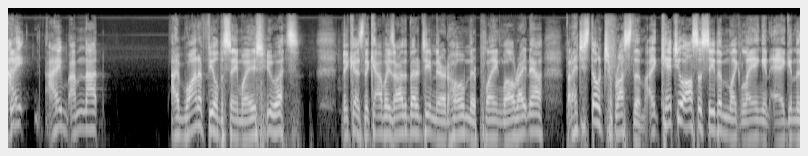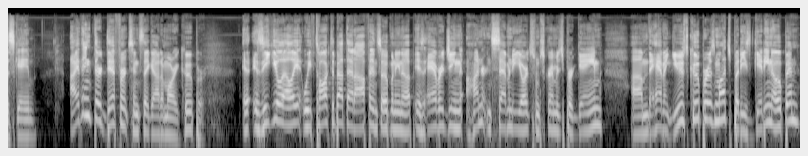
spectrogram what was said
I, I, I'm not. I want to feel the same way as you was, because the Cowboys are the better team. They're at home. They're playing well right now, but I just don't trust them. I, can't you also see them like laying an egg in this game? I think they're different since they got Amari Cooper. Ezekiel Elliott, we've talked about that offense opening up, is averaging 170 yards from scrimmage per game. Um, they haven't used Cooper as much, but he's getting open.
